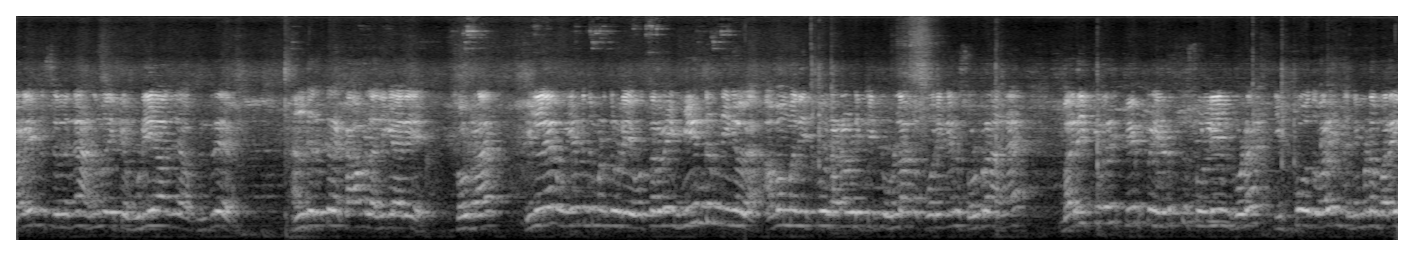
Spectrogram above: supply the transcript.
கலைந்து செல்லுங்க. அனுமதிக்க முடியாது அப்படின்னு அங்க இருக்கிற காவல் அதிகாரி சொல்றார். இல்ல உயர்நீதிமன்றத்துடைய உத்தரவை மீண்டும் நீங்கள் அவமதிப்பு நடவடிக்கைக்கு உள்ளாக போறீங்கன்னு சொல்றாங்க. வரிக்கு வரி தீர்ப்பை எடுத்து சொல்லியும் கூட இப்போது வரை இந்த நிமிடம் வரை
